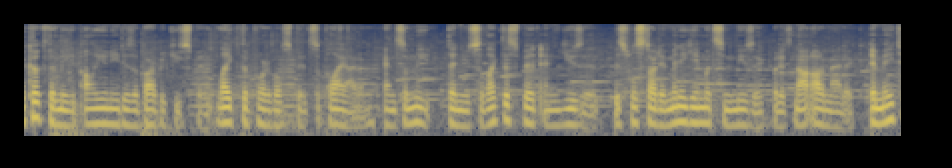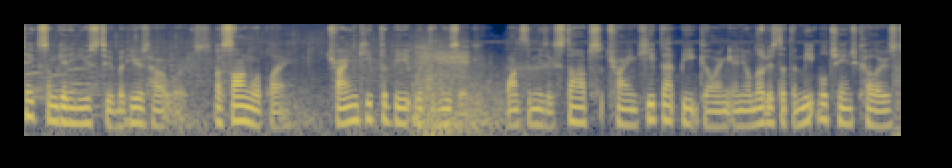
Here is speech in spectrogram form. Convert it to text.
To cook the meat, all you need is a barbecue spit, like the portable spit supply item, and some meat. Then you select the spit and use it. This will start a minigame with some music, but it's not automatic. It may take some getting used to, but here's how it works. A song will play. Try and keep the beat with the music. Once the music stops, try and keep that beat going and you'll notice that the meat will change colors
